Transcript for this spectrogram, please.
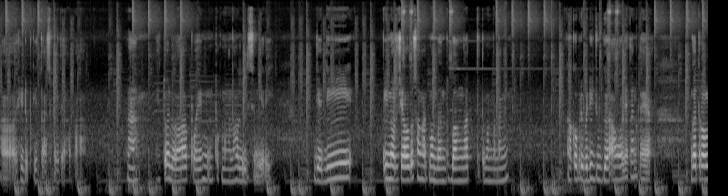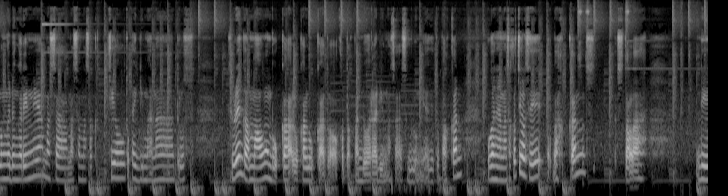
uh, hidup kita seperti apa. Nah, itu adalah poin untuk mengenal diri sendiri. Jadi inner child itu sangat membantu banget teman-teman. Aku pribadi juga awalnya kan kayak nggak terlalu ngedengerin ya masa masa masa kecil tuh kayak gimana. Terus sebenarnya nggak mau membuka luka-luka atau kotak Pandora di masa sebelumnya gitu. Bahkan bukan hanya masa kecil sih bahkan setelah di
